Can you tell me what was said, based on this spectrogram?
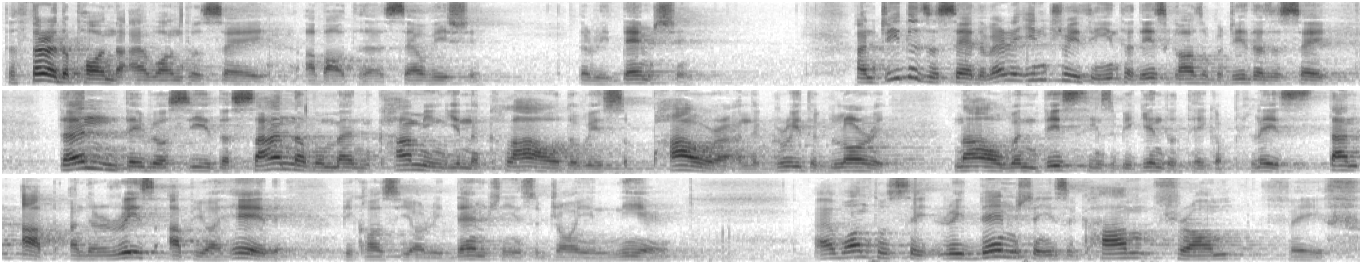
The third point I want to say about the salvation, the redemption. And Jesus said, very interesting in today's gospel, Jesus said, then they will see the Son of Man coming in a cloud with power and great glory. Now, when these things begin to take place, stand up and raise up your head, because your redemption is drawing near. I want to say redemption is come from faith.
